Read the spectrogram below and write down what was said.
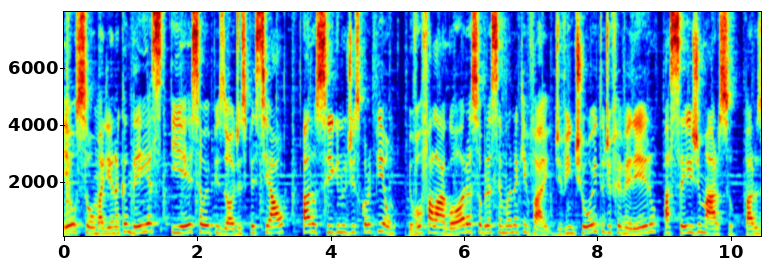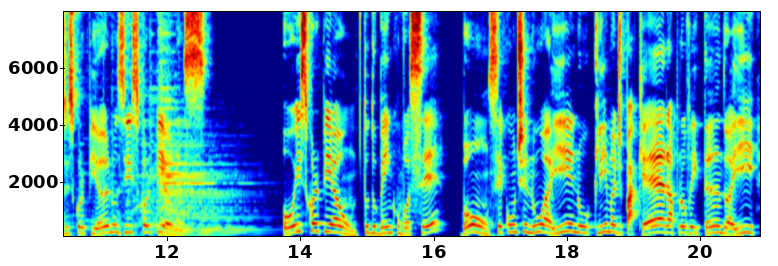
Eu sou Mariana Candeias e esse é o episódio especial para o signo de Escorpião. Eu vou falar agora sobre a semana que vai, de 28 de fevereiro a 6 de março, para os escorpianos e escorpianas. Oi, Escorpião, tudo bem com você? Bom, você continua aí no clima de paquera, aproveitando aí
